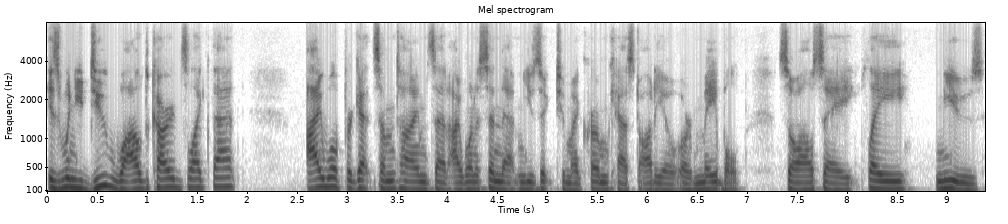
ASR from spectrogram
is when you do wildcards like that. I will forget sometimes that I want to send that music to my Chromecast audio or Mabel. So I'll say play Muse,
